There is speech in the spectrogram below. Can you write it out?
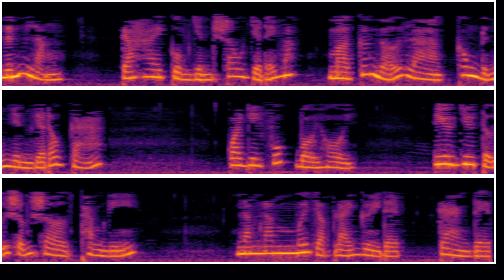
Nín lặng, cả hai cùng nhìn sâu vào đáy mắt, mà cứ ngỡ là không định nhìn vào đâu cả. Qua giây phút bồi hồi, tiêu dư tử sững sờ thầm nghĩ. Năm năm mới gặp lại người đẹp, càng đẹp,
